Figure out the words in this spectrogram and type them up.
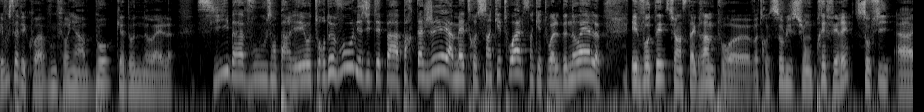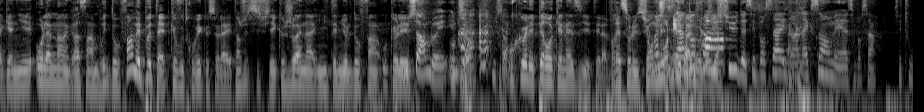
Et vous savez quoi? Vous me feriez un beau cadeau de Noël. Si bah vous en parliez autour de vous, n'hésitez pas à partager, à mettre 5 étoiles, 5 étoiles de Noël, et voter sur Instagram pour euh, votre solution préférée. Sophie a gagné haut la main grâce à un bruit de dauphin, mais peut-être que vous trouvez que cela est injustifié, que Johanna imitait mieux le dauphin ou que Il les me semble, oui. Il me semble. il me semble. ou que les perroquets nazis étaient la vraie solution. Moi, je un dauphin du sud, c'est pour ça, ils ont un accent, mais euh, c'est pour ça. C'est tout.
